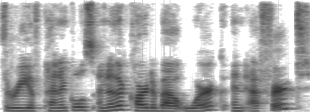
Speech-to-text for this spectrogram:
Three of Pentacles. Another card about work and effort.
